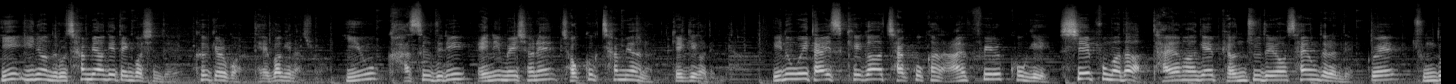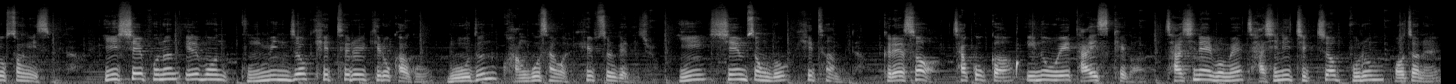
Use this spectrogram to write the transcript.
이 인연으로 참여하게 된 것인데 그 결과 대박이 나죠. 이후 가수들이 애니메이션에 적극 참여하는 계기가 됩니다. 이노우에 다이스케가 작곡한 I Feel 곡이 CF마다 다양하게 변주되어 사용되는데 꽤 중독성이 있습니다. 이 CF는 일본 국민적 히트를 기록하고 모든 광고상을 휩쓸게 되죠. 이 CM송도 히트합니다. 그래서 작곡가 이노우에 다이스케가 자신의 앨범에 자신이 직접 부른 버전을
